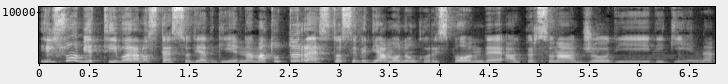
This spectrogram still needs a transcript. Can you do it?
il suo obiettivo era lo stesso di Ed Gein, ma tutto il resto, se vediamo, non corrisponde al personaggio di, di Gein.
